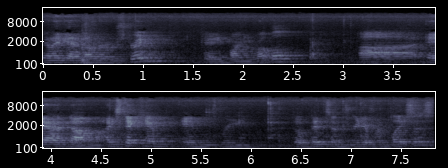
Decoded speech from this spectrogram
Then I get another string, okay, Barney Rubble. Uh, and um, I stick him in three, the bits in three different places.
